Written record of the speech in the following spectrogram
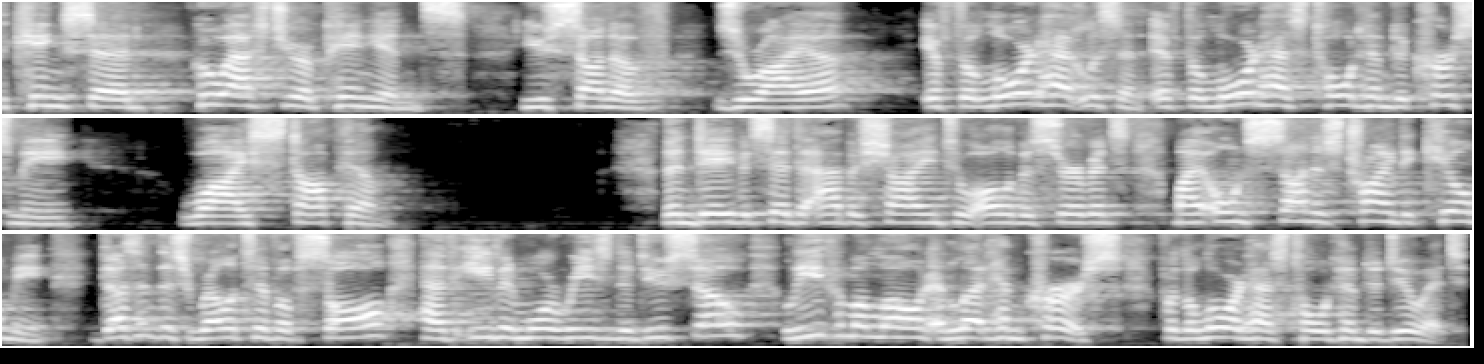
the king said, who asked your opinions, you son of Zeruiah? If the Lord had, listen, if the Lord has told him to curse me, why stop him? Then David said to Abishai and to all of his servants, my own son is trying to kill me. Doesn't this relative of Saul have even more reason to do so? Leave him alone and let him curse, for the Lord has told him to do it.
